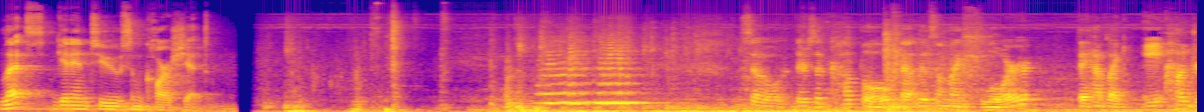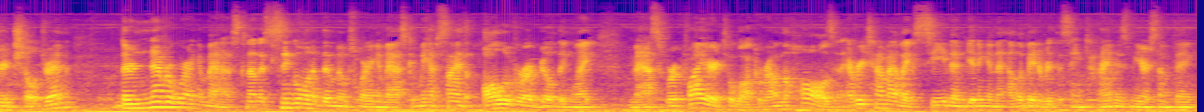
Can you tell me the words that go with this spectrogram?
Let's get into some car shit. So there's a couple that lives on my floor. They have like 800 children. They're never wearing a mask. Not a single one of them is wearing a mask. And we have signs all over our building like masks required to walk around the halls. And every time I like see them getting in the elevator at the same time as me or something,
